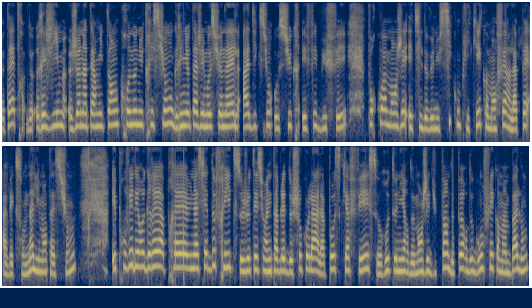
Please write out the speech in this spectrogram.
peut-être de régime, jeûne intermittent, chrononutrition, grignotage émotionnel, addiction au sucre, effet buffet. Pourquoi manger est-il devenu si compliqué? Comment faire la paix avec son alimentation? Éprouver des regrets après une assiette de frites, se jeter sur une tablette de chocolat à la pause café, se retenir de manger du pain de peur de gonfler comme un ballon.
